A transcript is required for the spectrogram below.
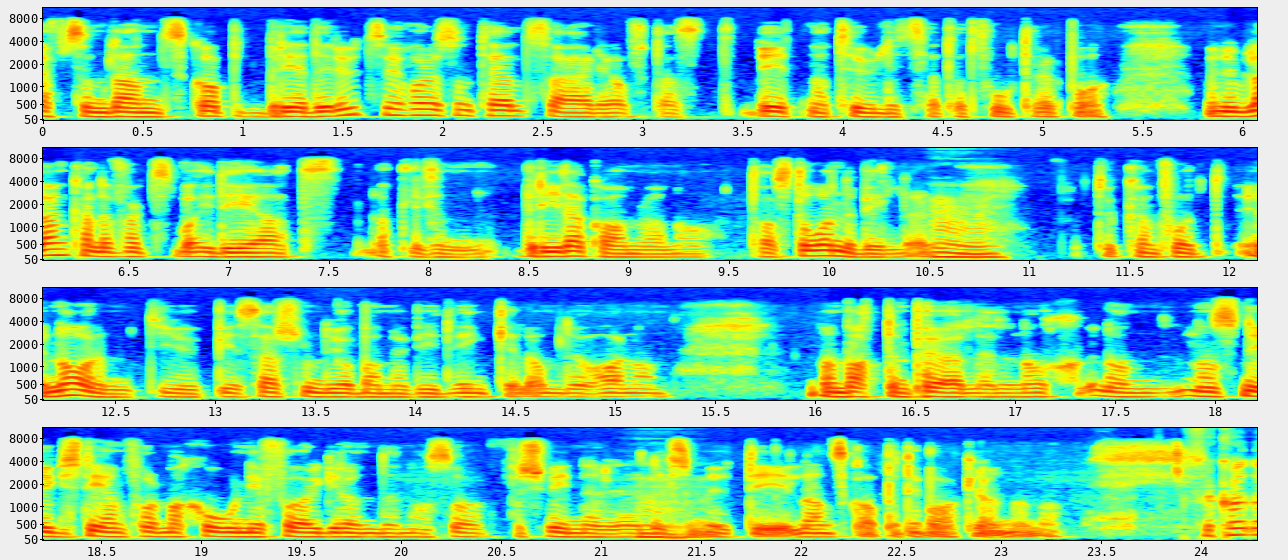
eftersom landskapet breder ut sig horisontellt så är det oftast det är ett naturligt sätt att fota det på. Men ibland kan det faktiskt vara idé att, att liksom vrida kameran och ta stående bilder. Mm. Du kan få ett enormt djup i, särskilt om du jobbar med vidvinkel, om du har någon, någon vattenpöl eller någon, någon, någon snygg stenformation i förgrunden och så försvinner det liksom ut i landskapet i bakgrunden. Då. Så, kan,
